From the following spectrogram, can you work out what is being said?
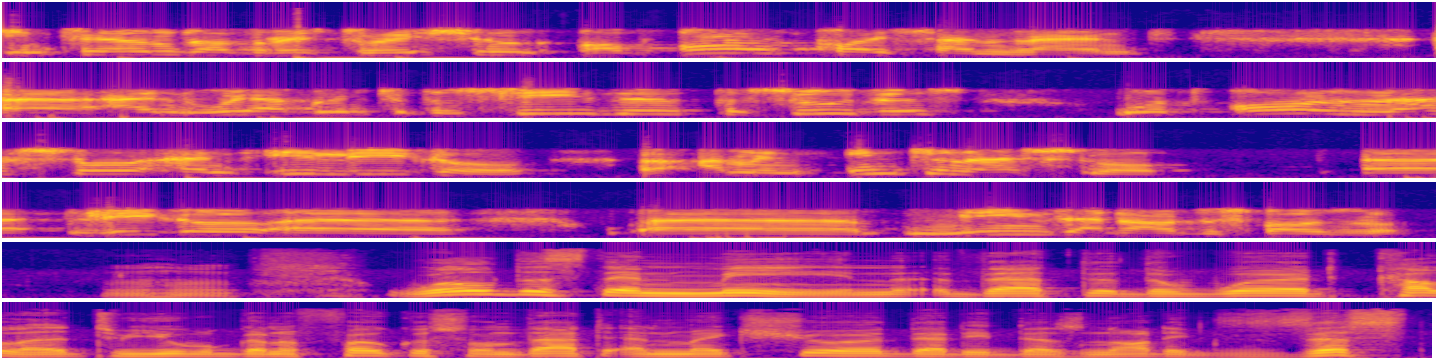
in terms of restoration of all Khoisan land. Uh, and we are going to pursue this, pursue this with all national and illegal, uh, I mean, international uh, legal uh, uh, means at our disposal. Mm-hmm. Will this then mean that the, the word colored, you were going to focus on that and make sure that it does not exist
